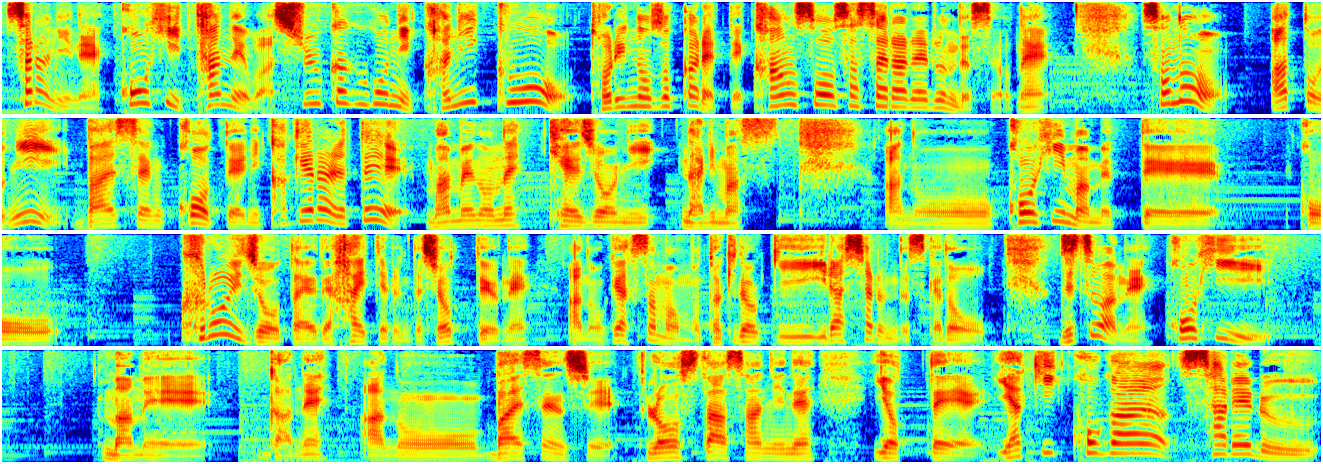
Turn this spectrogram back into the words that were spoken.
さらにね、コーヒー種は収穫後に果肉を取り除かれて乾燥させられるんですよね。その後に焙煎工程にかけられて豆のね、形状になります。あのーコーヒー豆って、こう、黒い状態で入ってるんでしょっていうね、あのお客様も時々いらっしゃるんですけど、実はね、コーヒー豆がね、あの焙煎士、ロースターさんにね、よって焼き焦がされる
